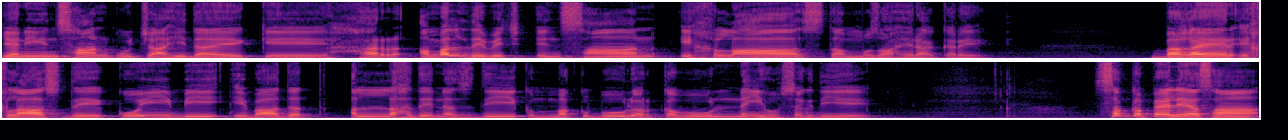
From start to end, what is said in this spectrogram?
یعنی انسان کو چاہیدا ہے کہ ہر عمل دے وچ انسان اخلاص دا مظاہرہ کرے۔ بغیر اخلاص دے کوئی بھی عبادت اللہ دے نزدیک مقبول اور قبول نہیں ہو سکتی ہے۔ سب کا پہلے اساں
